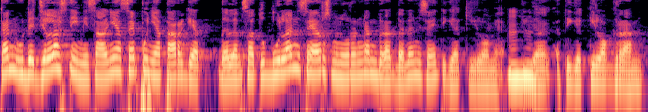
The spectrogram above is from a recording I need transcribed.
Kan udah jelas nih, misalnya saya punya target dalam satu bulan saya harus menurunkan berat badan misalnya 3 kilo, Mhm. 3, 3 kilogram.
